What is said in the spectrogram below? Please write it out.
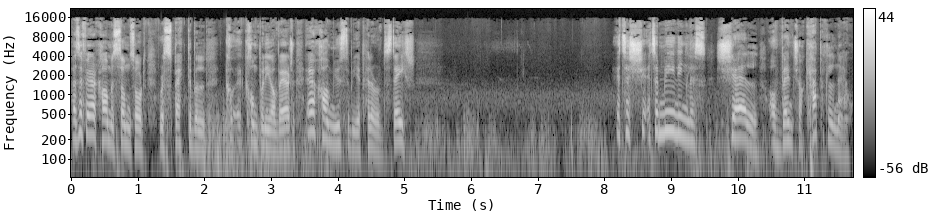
As if Eircom is some sort of respectable co- company of air. Eircom used to be a pillar of the state. It's a, sh- it's a meaningless shell of venture capital now.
